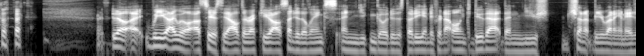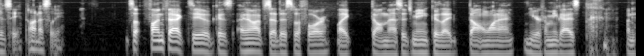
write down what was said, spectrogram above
no, I, we, I will. I'll seriously, I'll direct you. I'll send you the links, and you can go do the study. And if you're not willing to do that, then you sh- shouldn't be running an agency. Honestly. So fun fact too, because I know I've said this before. Like, don't message me because I don't want to hear from you guys. I'm,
